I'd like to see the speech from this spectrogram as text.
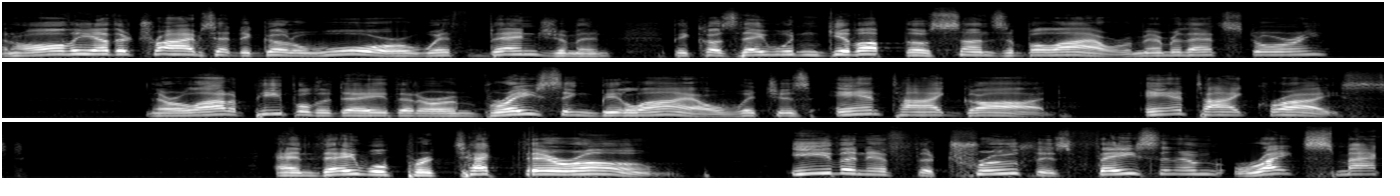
And all the other tribes had to go to war with Benjamin because they wouldn't give up those sons of Belial. Remember that story? There are a lot of people today that are embracing Belial, which is anti God, anti Christ. And they will protect their own, even if the truth is facing them right smack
